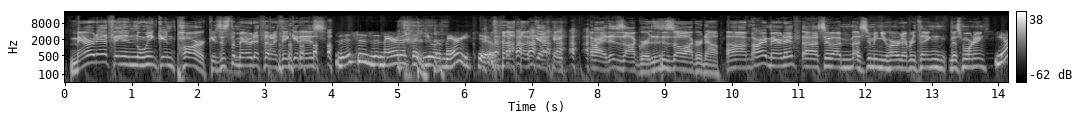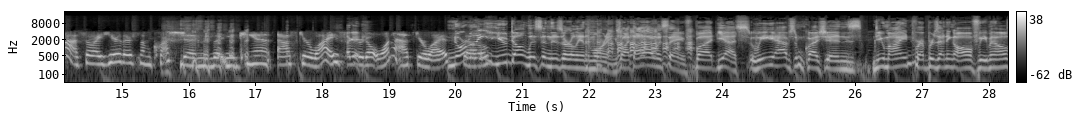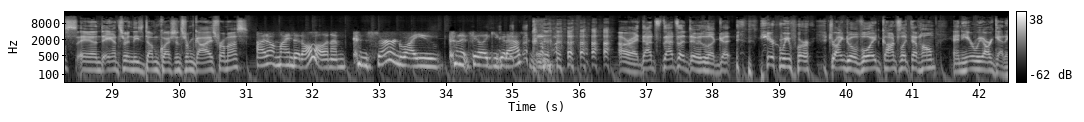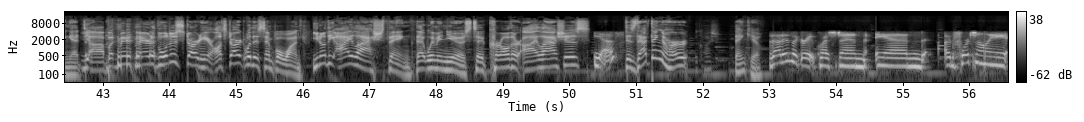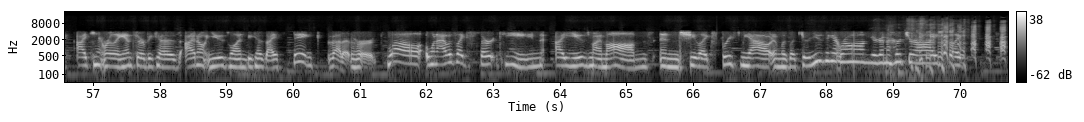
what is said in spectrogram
Meredith in Lincoln Park. Is this the Meredith that I think it is? This is the Meredith that you were married to. okay. All right. This is awkward. This is so awkward now. Um, all right, Meredith. Uh, so I'm assuming you heard everything this morning. Yeah, so I hear there's some questions that you can't ask your wife Okay. or don't want to ask your wife. Normally, so- you don't listen this early in the morning, so I thought I was safe. But yes, we have some questions. Do you mind representing all females and answering these dumb questions from guys from us? I don't mind at all, and I'm concerned why you couldn't feel like you could ask me. All right, that's that's a dude. Look, uh, here we were trying to avoid conflict at home, and here we are getting it. Yeah. Uh, but Mer- Meredith, we'll just start here. I'll start with a simple one. You know the eyelash thing that women use to curl their eyelashes. yes, Does that thing hurt? Thank you. that is a great question, and unfortunately, I can't really answer because I don't use one because I think that it hurts. Well, when I was like 13, I used my mom's, and she like freaked me out and was like, "You're using it wrong. You're gonna hurt your eyes. like,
